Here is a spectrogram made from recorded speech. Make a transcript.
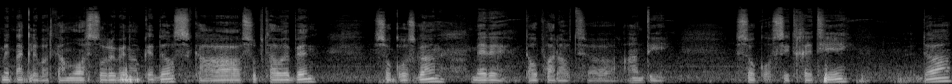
მეტნაკლებად გამოასწორებენ ამ კედელს, გაასუფთავებენ სოკოსგან, მე დავფარავთ ანტი სოკოს სითხეთი და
